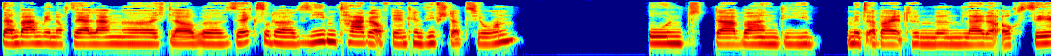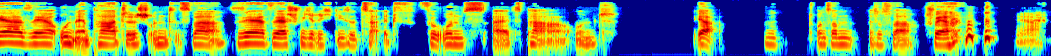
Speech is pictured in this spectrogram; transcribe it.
dann waren wir noch sehr lange, ich glaube, sechs oder sieben Tage auf der Intensivstation. Und da waren die Mitarbeitenden leider auch sehr, sehr unempathisch und es war sehr, sehr schwierig, diese Zeit für uns als Paar und ja, mit unserem, also es war schwer. Ja.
